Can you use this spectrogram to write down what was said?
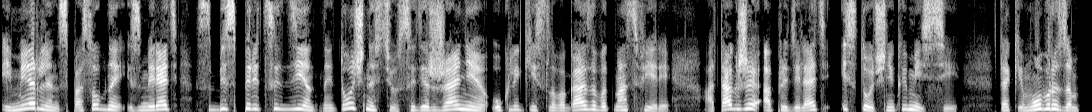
и Мерлин способны измерять с беспрецедентной точностью содержание углекислого газа в атмосфере, а также определять источник эмиссии. Таким образом,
